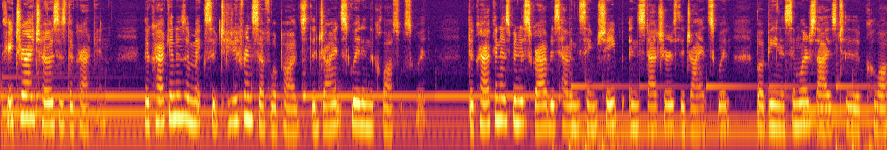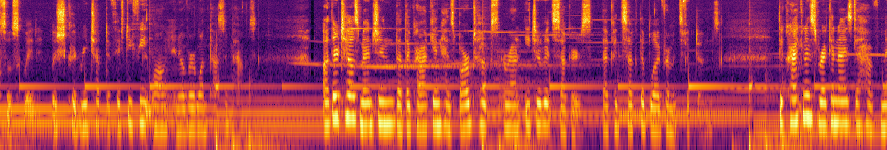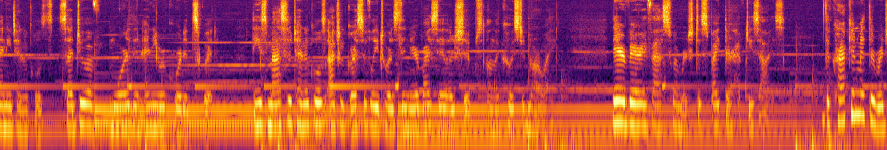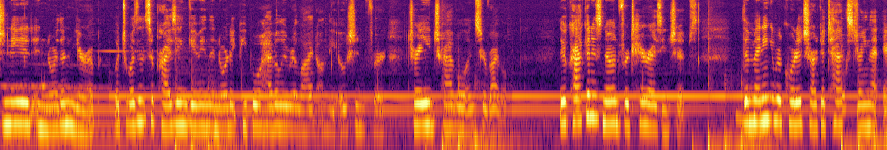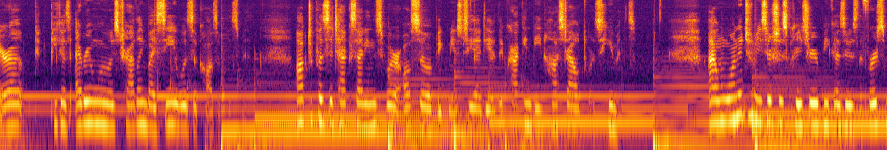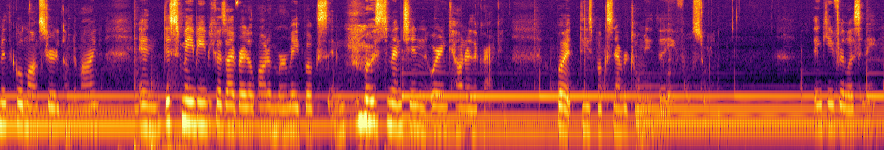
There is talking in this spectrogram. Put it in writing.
creature I chose is the kraken. The kraken is a mix of two different cephalopods, the giant squid and the colossal squid. The kraken has been described as having the same shape and stature as the giant squid, but being a similar size to the colossal squid, which could reach up to 50 feet long and over 1,000 pounds. Other tales mention that the kraken has barbed hooks around each of its suckers that could suck the blood from its victims. The kraken is recognized to have many tentacles, said to have more than any recorded squid. These massive tentacles act aggressively towards the nearby sailor ships on the coast of Norway. They are very fast swimmers despite their hefty size. The kraken myth originated in northern Europe, which wasn't surprising given the Nordic people heavily relied on the ocean for trade, travel, and survival. The kraken is known for terrorizing ships. The many recorded shark attacks during that era, p- because everyone was traveling by sea, was the cause of this myth. Octopus attack sightings were also a big muse to the idea of the kraken being hostile towards humans. I wanted to research this creature because it was the first mythical monster to come to mind, and this may be because I've read a lot of mermaid books and most mention or encounter the kraken, but these books never told me the full story. Thank you for listening.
